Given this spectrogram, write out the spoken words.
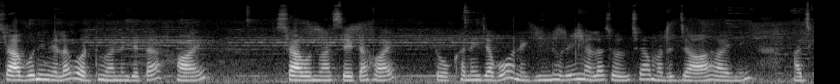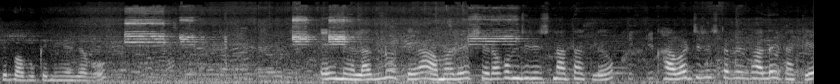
শ্রাবণী মেলা বর্ধমানে যেটা হয়। শ্রাবণ মাসে এটা হয়। তো ওখানেই যাব অনেক দিন ধরেই মেলা চলছে আমাদের যাওয়া হয়নি। আজকে বাবুকে নিয়ে যাব। এই মেলাগুলোতে আমাদের সেরকম জিনিস না থাকলেও খাবার জিনিসটা বেশ ভালোই থাকে।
